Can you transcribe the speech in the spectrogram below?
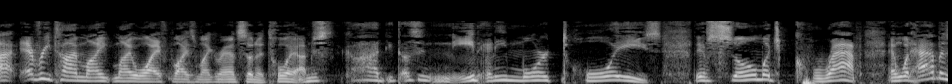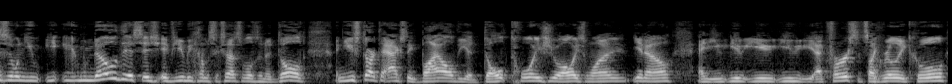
I, every time my, my wife buys my grandson a toy, I'm just, God, he doesn't need any more toys. They have so much crap. And what happens is when you, you, know this is if you become successful as an adult and you start to actually buy all the adult toys you always wanted, you know, and you, you, you, you, at first it's like really cool.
